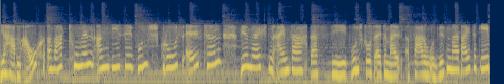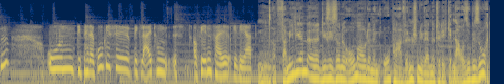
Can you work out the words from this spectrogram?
Wir haben auch Erwartungen an diese Wunschgroßeltern. Wir möchten einfach, dass die Wunschgroßeltern mal Erfahrung und Wissen mal weitergeben. Und die pädagogische Begleitung ist auf jeden Fall gewährt. Familien, äh, die sich so eine Oma oder einen Opa wünschen, die werden natürlich genauso gesucht.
